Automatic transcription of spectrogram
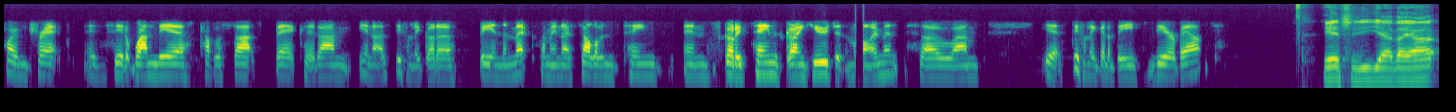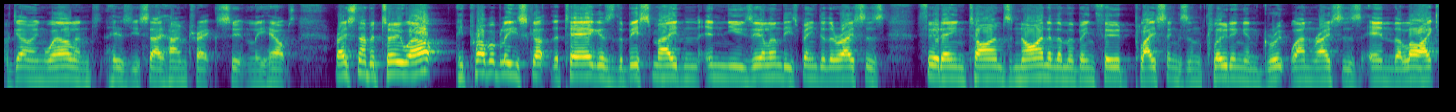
home track. As I said, it won there a couple of starts back. It um, you know, it's definitely got to be in the mix. I mean, O'Sullivan's teams and Scotty's teams going huge at the moment. So um, yeah, it's definitely going to be thereabouts. Yes, yeah, they are going well, and as you say, home track certainly helps. Race number two, well, he probably's got the tag as the best maiden in New Zealand. He's been to the races 13 times. Nine of them have been third placings, including in Group 1 races and the like.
